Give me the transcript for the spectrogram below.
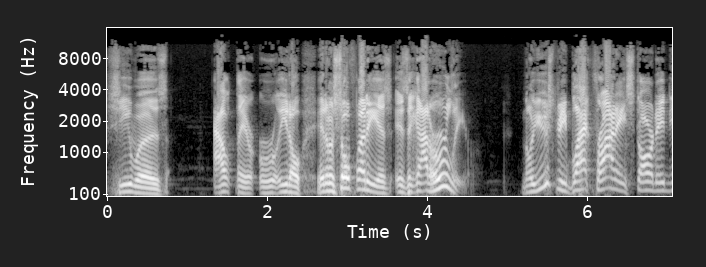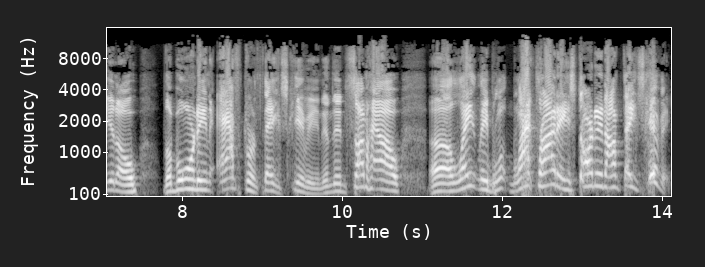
She was out there early. You know, it was so funny as, as it got earlier. Know, it used to be Black Friday started, you know, the morning after Thanksgiving. And then somehow, uh, lately, Black Friday started on Thanksgiving.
